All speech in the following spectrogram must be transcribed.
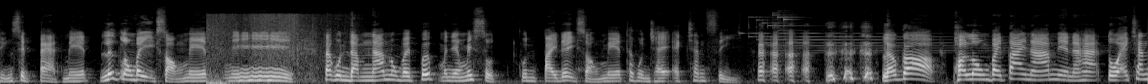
ถึง 18 เมตร ลึกลงไปอีก 2 เมตร นี่ ถ้าคุณดำน้ำลงไปปุ๊บ มันยังไม่สุด คุณไปได้อีก 2 เมตร ถ้าคุณใช้แอคชั่น4แล้วก็พอลงไปใต้น้ำเนี่ยนะฮะ ตัว Action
